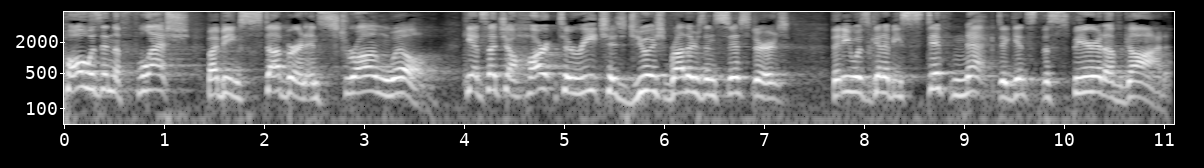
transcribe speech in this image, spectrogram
Paul was in the flesh by being stubborn and strong willed. He had such a heart to reach his Jewish brothers and sisters that he was going to be stiff necked against the Spirit of God.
